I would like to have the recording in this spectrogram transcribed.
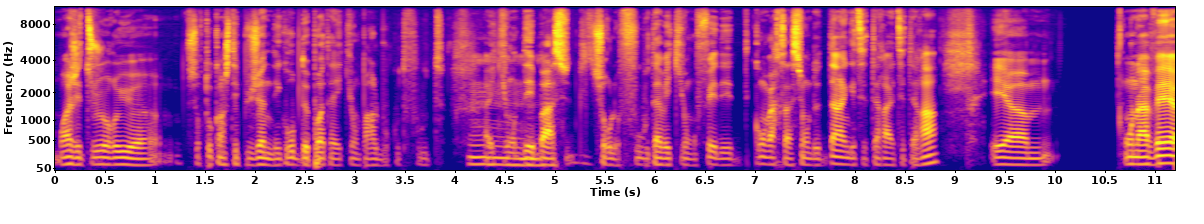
Moi, j'ai toujours eu, euh, surtout quand j'étais plus jeune, des groupes de potes avec qui on parle beaucoup de foot, avec qui on Hmm. débat su- sur le foot, avec qui on fait des conversations de dingue, etc. etc. Et on avait.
